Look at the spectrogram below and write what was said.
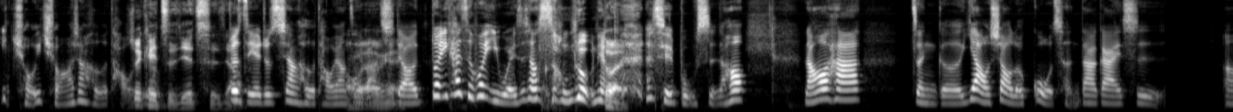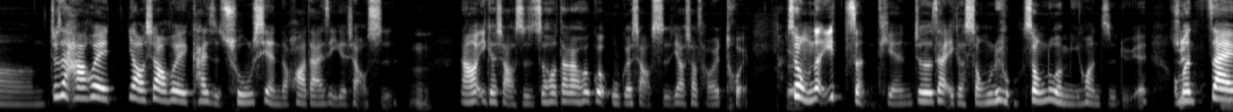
一球一球，然后像核桃，所以可以直接吃，这样就直接就是像核桃一样直接把它吃掉。对，一开始会以为是像松露那样，但其实不是。然后，然后它整个药效的过程大概是，嗯，就是它会药效会开始出现的话，大概是一个小时，嗯，然后一个小时之后大概会过五个小时，药效才会退。所以我们那一整天就是在一个松露松露的迷幻之旅。我们在，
